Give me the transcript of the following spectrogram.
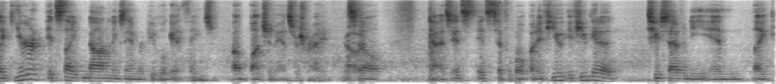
like you're it's like not an exam where people get things a bunch of answers right Oh, so yeah it's it's it's difficult but if you if you get a 270 in like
